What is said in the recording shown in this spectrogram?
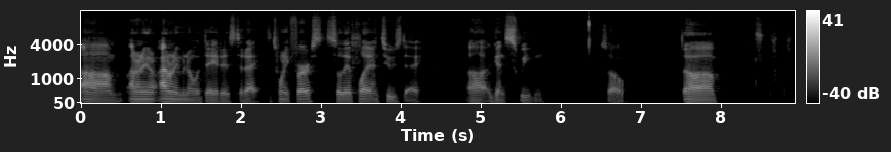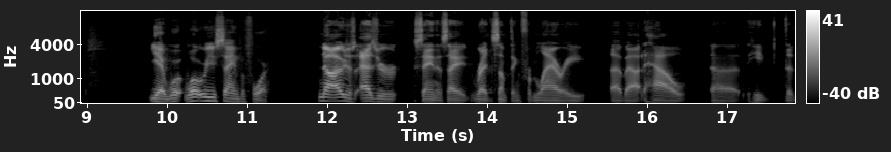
um, I don't even I don't even know what day it is today. The 21st. So they play on Tuesday uh, against Sweden. So, uh, yeah. Wh- what were you saying before? No, I was just as you're saying this, I read something from Larry about how uh, he the,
